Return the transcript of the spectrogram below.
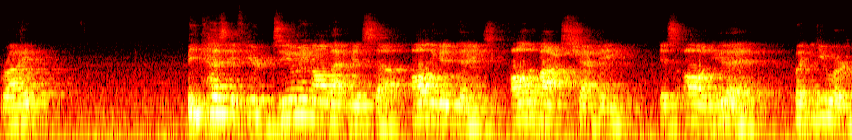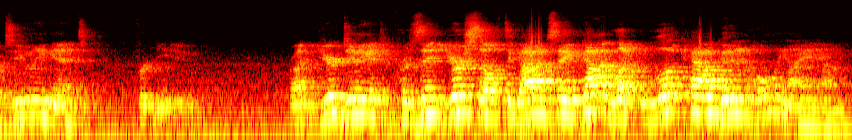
Right? Because if you're doing all that good stuff, all the good things, all the box checking, it's all good, but you are doing it for you. Right? You're doing it to present yourself to God and say, God, like, look how good and holy I am.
